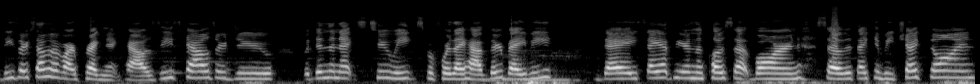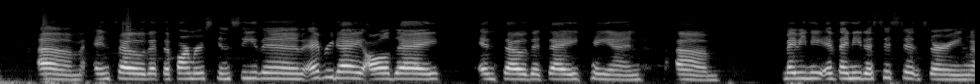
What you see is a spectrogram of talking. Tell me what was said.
these are some of our pregnant cows. These cows are due within the next two weeks before they have their baby. They stay up here in the close-up barn so that they can be checked on um, and so that the farmers can see them every day, all day, and so that they can um, maybe need if they need assistance during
